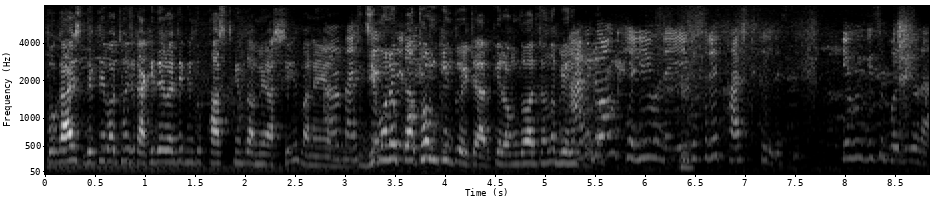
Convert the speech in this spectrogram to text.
তো গাইস দেখতে পাচ্ছ যে কাকিদের বাড়িতে কিন্তু ফার্স্ট কিন্তু আমি আসি মানে জীবনে প্রথম কিন্তু এটা আর কি রং দেওয়ার জন্য বের আমি রং খেলিও না এই বছরে ফার্স্ট খেলতেছি। কেউ কেউ কিছু বলিও না।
